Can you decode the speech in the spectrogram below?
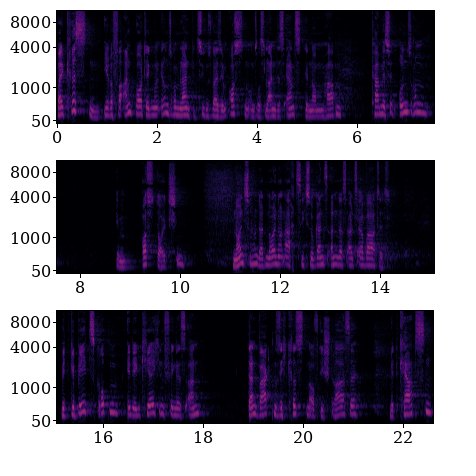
Weil Christen ihre Verantwortung in unserem Land bzw. im Osten unseres Landes ernst genommen haben, kam es in unserem, im Ostdeutschen, 1989 so ganz anders als erwartet. Mit Gebetsgruppen in den Kirchen fing es an, dann wagten sich Christen auf die Straße mit Kerzen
